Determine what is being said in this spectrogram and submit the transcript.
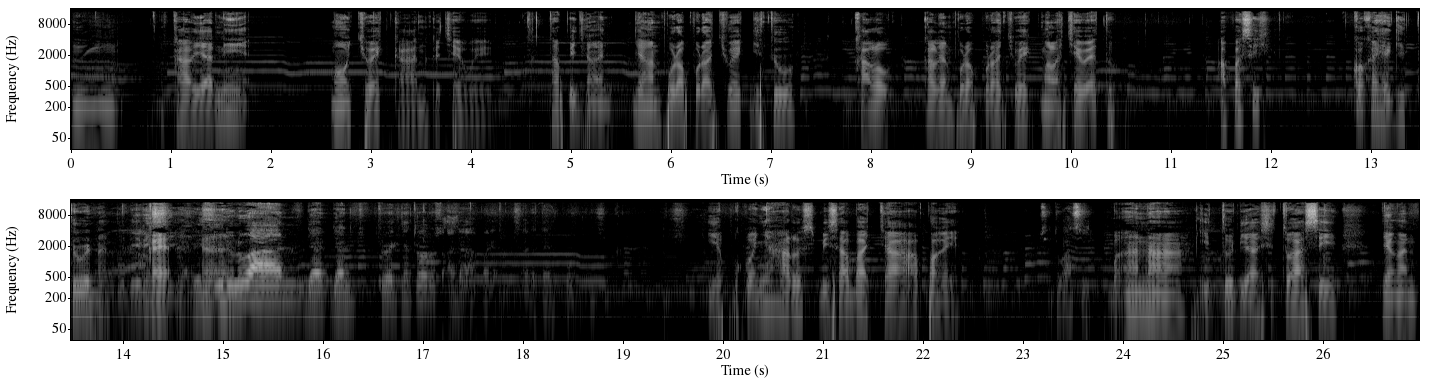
Hmm, kalian nih mau cuek kan ke cewek tapi jangan jangan pura-pura cuek gitu. Kalau kalian pura-pura cuek malah cewek tuh apa sih? Kok kayak gitu? Nah Jadi kayak Rizky duluan. Jangan, jangan cueknya tuh harus ada apa ya ya pokoknya harus bisa baca apa ya situasi Nah, itu dia situasi. Jangan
